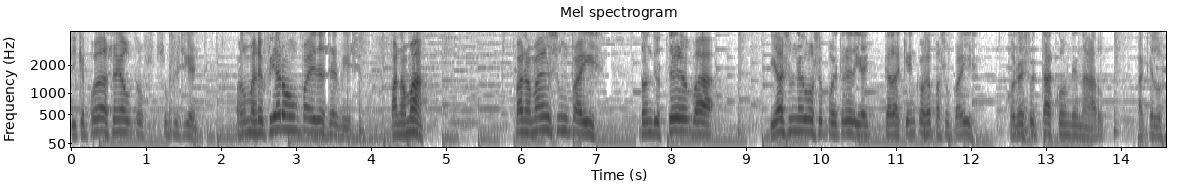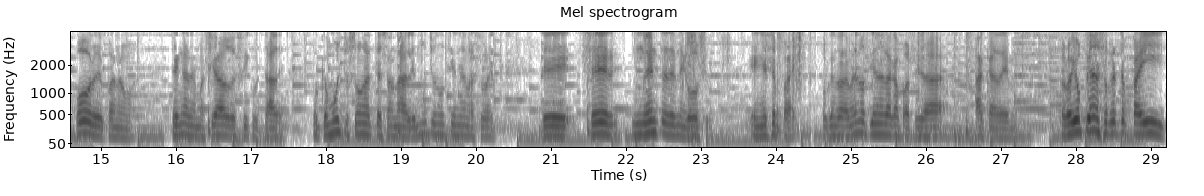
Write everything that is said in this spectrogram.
y que pueda ser autosuficiente. Cuando me refiero a un país de servicio, Panamá. Panamá es un país donde usted va y hace un negocio por tres días y cada quien coge para su país. Por eso está condenado a que los pobres de Panamá tengan demasiadas dificultades, porque muchos son artesanales, muchos no tienen la suerte de ser un ente de negocio en ese país, porque todavía no tienen la capacidad académica. Pero yo pienso que este país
